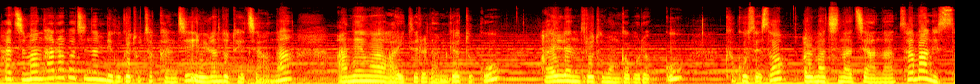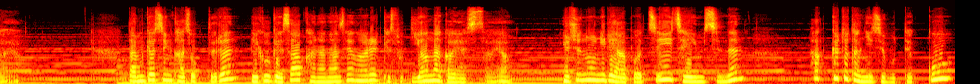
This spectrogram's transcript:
하지만 할아버지는 미국에 도착한 지 1년도 되지 않아 아내와 아이들을 남겨두고 아일랜드로 도망가 버렸고 그곳에서 얼마 지나지 않아 사망했어요. 남겨진 가족들은 미국에서 가난한 생활을 계속 이어나가야 했어요. 유진 오닐의 아버지 제임스는 학교도 다니지 못했고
